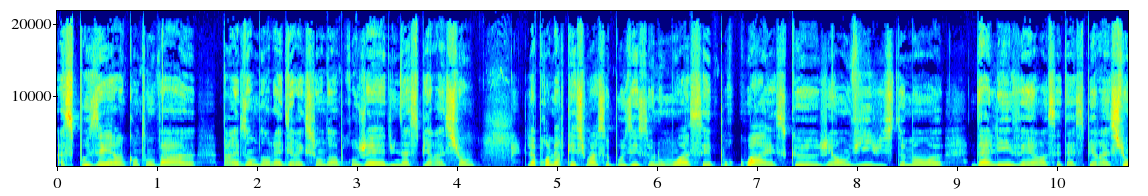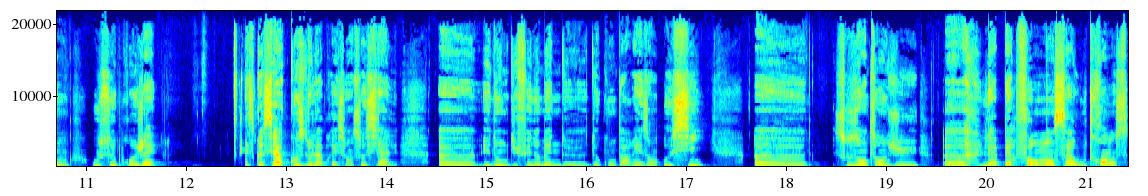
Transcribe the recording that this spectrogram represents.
à se poser hein, quand on va, par exemple, dans la direction d'un projet, d'une aspiration. La première question à se poser selon moi, c'est pourquoi est-ce que j'ai envie justement euh, d'aller vers cette aspiration ou ce projet? Est-ce que c'est à cause de la pression sociale? Euh, et donc du phénomène de, comparaison aussi euh, sous-entendu la performance à outrance,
